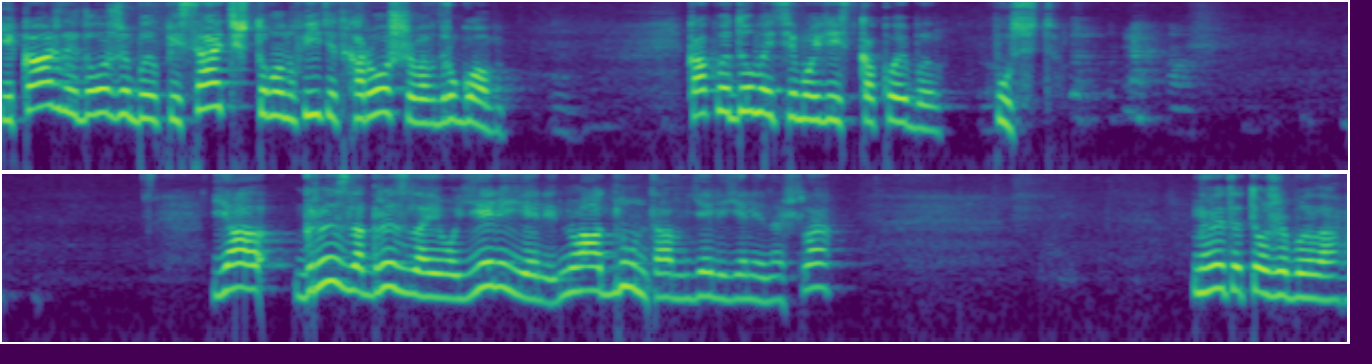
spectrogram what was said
И каждый должен был писать, что он видит хорошего в другом. Как вы думаете, мой лист какой был? Пуст. Я грызла, грызла его еле-еле. Ну, одну там еле-еле нашла. Но это тоже было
